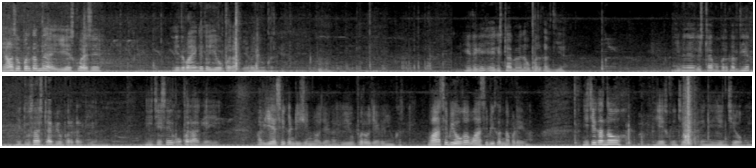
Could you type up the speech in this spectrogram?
यहाँ से ऊपर करना है। ये इसको ऐसे। ये दबाएँगे तो ये ऊपर आ जाएगा। यूँ करके ये देखिए, एक स्टेप मैंने ऊपर कर दिया। ये मैंने एक स्टेप ऊपर कर दिया, ये दूसरा स्टेप भी ऊपर कर दिया। नीचे से ऊपर आ गया ये। अब ये ऐसे कंडीशन में हो जाएगा, ये ऊपर हो जाएगा, यूँ करके। वहाँ से भी होगा, वहाँ से भी करना पड़ेगा। नीचे करना हो, ये इसको नीचे रखेंगे ये नीचे हो गया।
